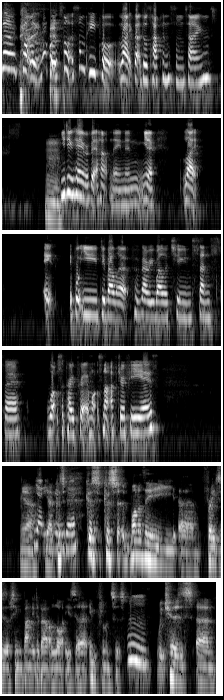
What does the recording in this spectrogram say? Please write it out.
No, exactly. No, but some some people like that does happen sometimes. Hmm. You do hear of it happening, and you know, like it. But you develop a very well attuned sense for what's appropriate and what's not after a few years. Yeah, Yeah, yeah, really because one of the um, phrases I've seen bandied about a lot is uh, influencers, Mm, which has um,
